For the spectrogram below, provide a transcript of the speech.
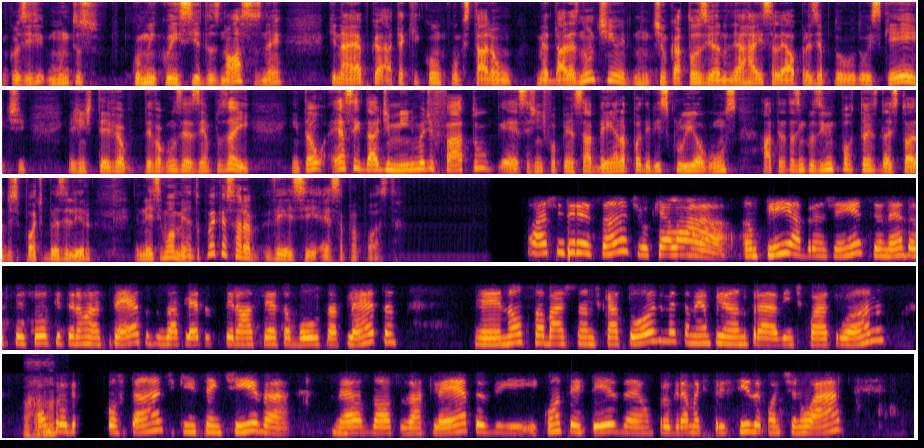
inclusive muitos conhecidos nossos, né, que na época, até que conquistaram medalhas, não tinham, não tinham 14 anos, né? A Raíssa Leal, por exemplo, do, do skate, a gente teve, teve alguns exemplos aí. Então, essa idade mínima, de fato, é, se a gente for pensar bem, ela poderia excluir alguns atletas, inclusive importantes da história do esporte brasileiro nesse momento. Como é que a senhora vê esse, essa proposta? Eu acho interessante porque ela amplia a abrangência né, das pessoas que terão acesso, dos atletas que terão acesso à Bolsa Atleta, é, não só baixando de 14, mas também ampliando para 24 anos. Uhum. É um programa importante que incentiva né, os nossos atletas e, e, com certeza é um programa que precisa continuar.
